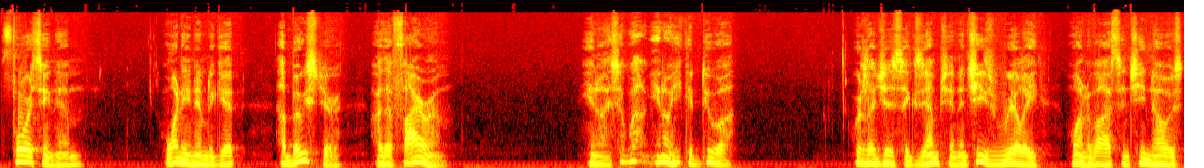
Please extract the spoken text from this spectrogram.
forcing him, wanting him to get a booster, or they fire him. You know, I said, well, you know, he could do a religious exemption, and she's really one of us, and she knows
